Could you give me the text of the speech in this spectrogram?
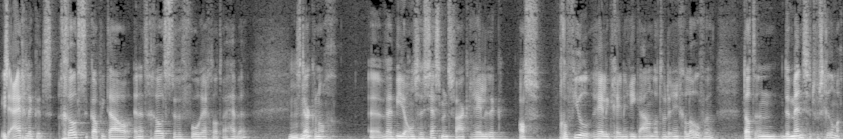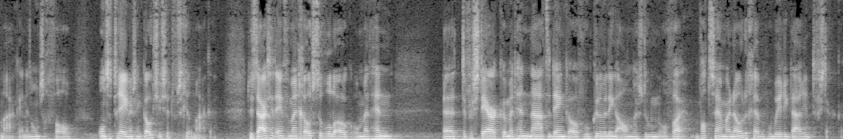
is eigenlijk het grootste kapitaal en het grootste voorrecht wat we hebben. Mhm. Sterker nog, eh, wij bieden onze assessments vaak redelijk als profiel redelijk generiek aan, omdat we erin geloven dat een, de mens het verschil mag maken. En in ons geval onze trainers en coaches het verschil maken. Dus daar zit een van mijn grootste rollen ook om met hen eh, te versterken, met hen na te denken over hoe kunnen we dingen anders doen of waar, wat zij maar nodig hebben, probeer ik daarin te versterken.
